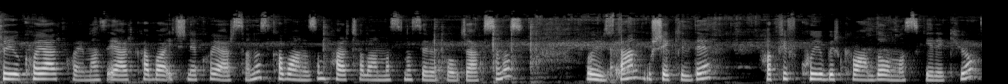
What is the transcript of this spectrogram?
suyu koyar koymaz eğer kabağı içine koyarsanız kabağınızın parçalanmasına sebep olacaksınız. O yüzden bu şekilde hafif koyu bir kıvamda olması gerekiyor.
